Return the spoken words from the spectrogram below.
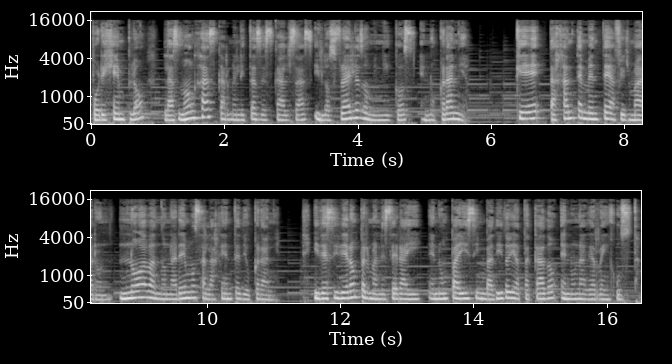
Por ejemplo, las monjas carmelitas descalzas y los frailes dominicos en Ucrania, que tajantemente afirmaron, no abandonaremos a la gente de Ucrania y decidieron permanecer ahí, en un país invadido y atacado en una guerra injusta.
